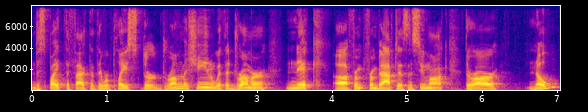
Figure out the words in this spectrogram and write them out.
And despite the fact that they replaced their drum machine with a drummer, Nick uh, from, from Baptist and Sumac, there are no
